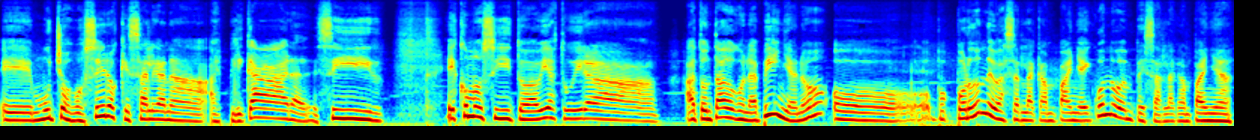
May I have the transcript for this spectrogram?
eh, muchos voceros que salgan a, a explicar, a decir. Es como si todavía estuviera atontado con la piña, ¿no? O po- por dónde va a ser la campaña y cuándo va a empezar la campaña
